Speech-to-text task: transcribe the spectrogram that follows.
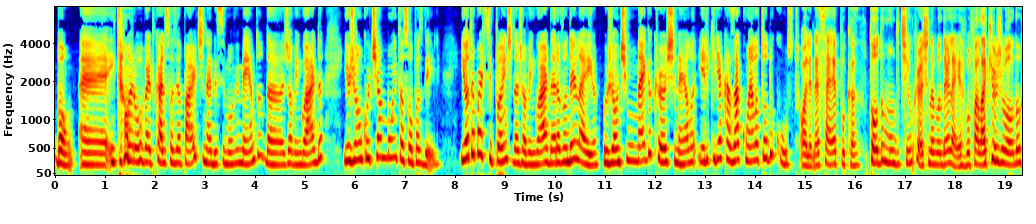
Bom, é, então era o Roberto Carlos fazia parte, né, desse movimento da Jovem Guarda e o João curtia muito as roupas dele. E outra participante da Jovem Guarda era a Vanderleia. O João tinha um mega crush nela e ele queria casar com ela a todo custo. Olha, nessa época, todo mundo tinha um crush na Vanderleia. Vou falar que o João não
